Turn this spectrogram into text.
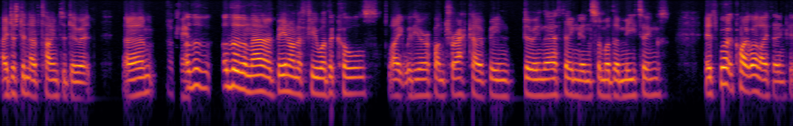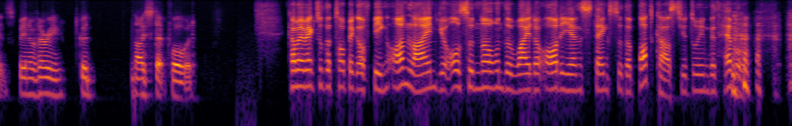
I just didn't have time to do it. Um, okay. Other other than that, I've been on a few other calls, like with Europe on Track. I've been doing their thing and some other meetings it's worked quite well. I think it's been a very good, nice step forward. Coming back to the topic of being online, you also know the wider audience thanks to the podcast you're doing with Hemo. uh,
